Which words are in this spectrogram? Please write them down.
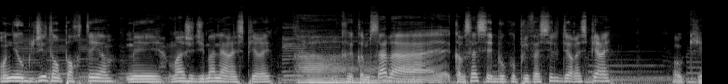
On est obligé d'en porter, hein, mais moi j'ai du mal à respirer. Ah. Donc, comme ça, bah, comme ça, c'est beaucoup plus facile de respirer. Ok.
